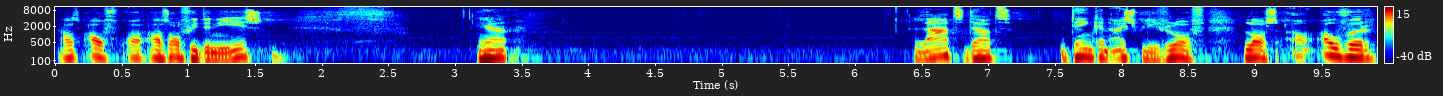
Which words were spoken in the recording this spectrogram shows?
Alsof, alsof hij er niet is. Ja. Laat dat denken alsjeblieft los. Over,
